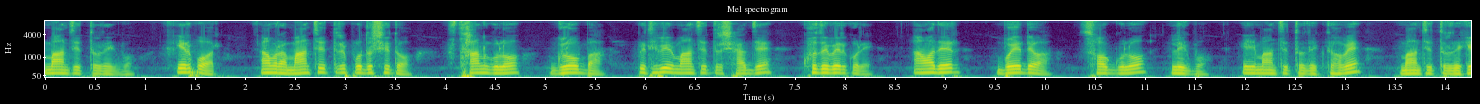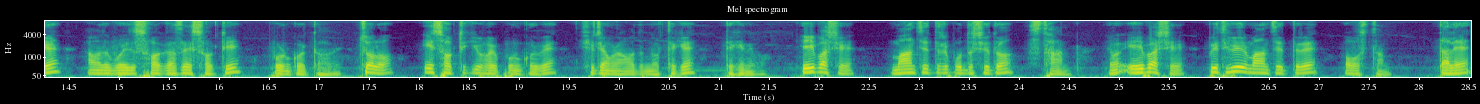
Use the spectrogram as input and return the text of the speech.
মানচিত্র দেখব। এরপর আমরা মানচিত্রে প্রদর্শিত স্থানগুলো গ্লোব বা পৃথিবীর মানচিত্রের সাহায্যে খুঁজে বের করে আমাদের বইয়ে দেওয়া ছকগুলো লিখব। এই মানচিত্র দেখতে হবে। মানচিত্র দেখে আমাদের বইয়ে যে ছক আছে, এই শখটি পূরণ করতে হবে। চলো, এই শখটি কীভাবে পূরণ করবে সেটা আমরা আমাদের নোট থেকে দেখে নেব। এই পাশে মানচিত্রে প্রদর্শিত স্থান এবং এই পাশে পৃথিবীর মানচিত্রে অবস্থান। তাহলে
